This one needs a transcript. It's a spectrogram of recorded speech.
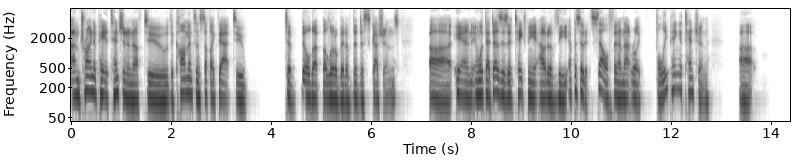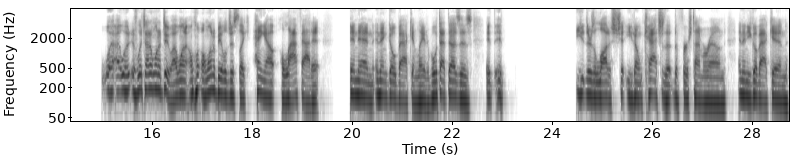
I'm trying to pay attention enough to the comments and stuff like that to, to build up a little bit of the discussions. Uh, and and what that does is it takes me out of the episode itself, and I'm not really fully paying attention, uh, which I don't want to do. I want I want to be able to just like hang out, laugh at it, and then and then go back in later. But what that does is it it you, there's a lot of shit you don't catch the, the first time around, and then you go back in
